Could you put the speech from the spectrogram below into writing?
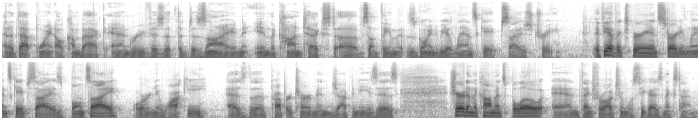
And at that point, I'll come back and revisit the design in the context of something that is going to be a landscape sized tree. If you have experience starting landscape size bonsai or niwaki, as the proper term in Japanese is, Share it in the comments below, and thanks for watching. We'll see you guys next time.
